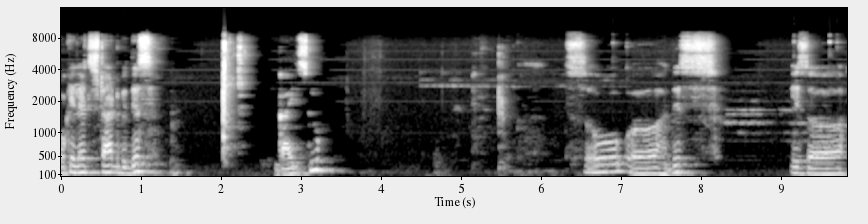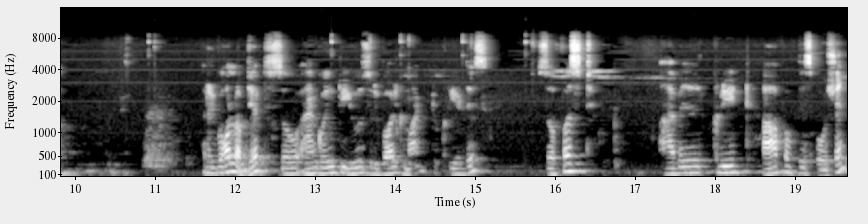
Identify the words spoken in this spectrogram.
okay let's start with this guide screw so uh, this is a revolve object. So i'm going to use revolve command to create this. So first i will create half of this portion.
